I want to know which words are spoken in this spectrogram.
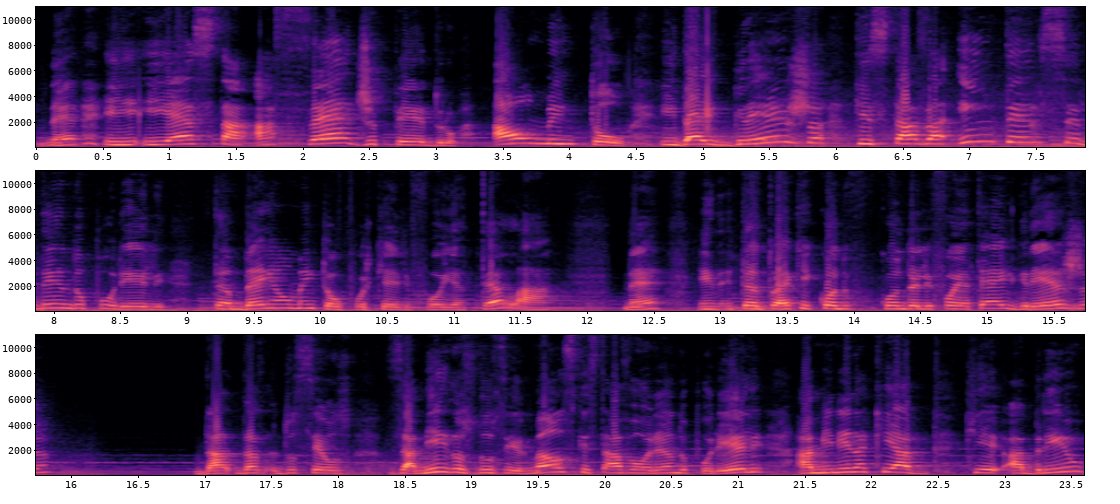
né? E, e, esta a fé de Pedro aumentou e da igreja que estava intercedendo por ele também aumentou porque ele foi até lá, né? E, tanto é que quando, quando ele foi até a igreja da, da, dos seus amigos, dos irmãos que estavam orando por ele, a menina que, ab, que abriu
